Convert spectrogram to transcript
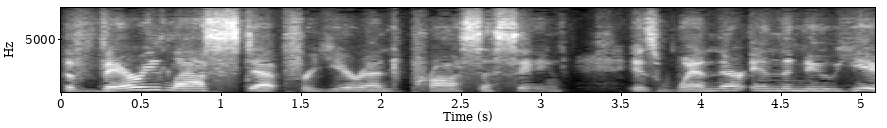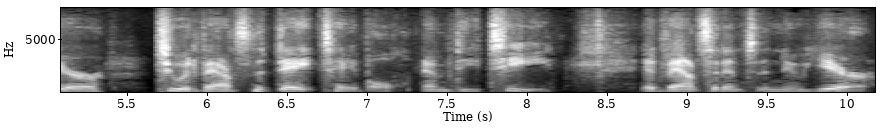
The very last step for year end processing is when they're in the new year to advance the date table, MDT, advance it into the new year.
